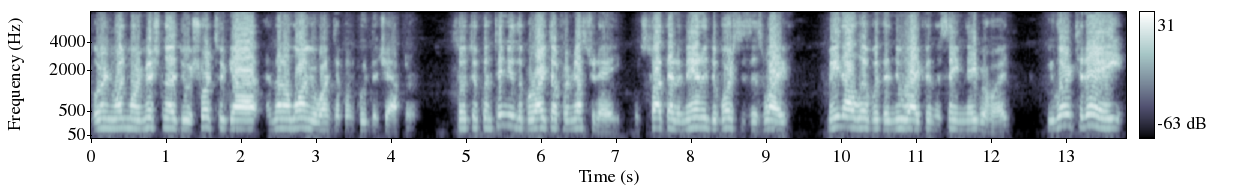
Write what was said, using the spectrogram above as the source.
learn one more Mishnah, do a short sugya, and then a longer one to conclude the chapter. So to continue the Baraita from yesterday, which taught that a man who divorces his wife may not live with a new wife in the same neighborhood, we learned today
